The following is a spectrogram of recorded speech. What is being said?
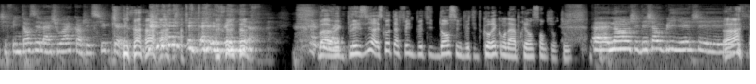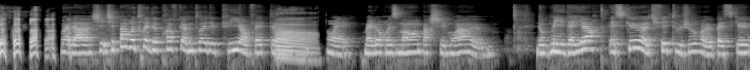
j'ai fait une danse de la joie quand j'ai su que, que tu allais venir. Bah, Avec plaisir. Est-ce que tu as fait une petite danse, une petite choré qu'on a appris ensemble surtout? Euh, Non, j'ai déjà oublié. J'ai ah. voilà, j'ai pas retrouvé de prof comme toi depuis en fait. Ah. Ouais, malheureusement par chez moi. Donc, mais d'ailleurs, est-ce que euh, tu fais toujours, euh, parce que,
